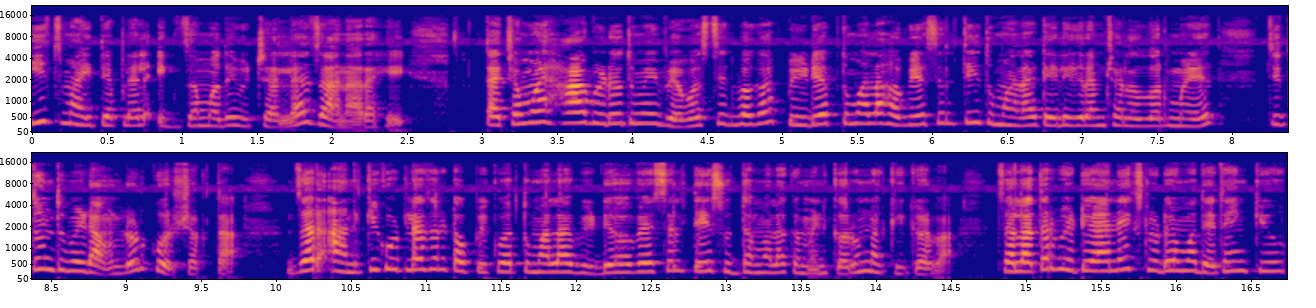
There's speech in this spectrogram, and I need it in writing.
हीच माहिती आपल्याला एक्झाममध्ये विचारल्या जाणार आहे. त्याच्यामुळे हा व्हिडिओ तुम्ही व्यवस्थित बघा. पी डी एफ तुम्हाला हवी असेल ती तुम्हाला टेलिग्राम चॅनलवर मिळेल. तिथून तुम्ही डाउनलोड करू शकता. जर आणखी कुठल्या जर टॉपिकवर तुम्हाला व्हिडिओ हवे असेल ते सुद्धा मला कमेंट करून नक्की कळवा. चला तर भेटूया नेक्स्ट व्हिडिओमध्ये थँक्यू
